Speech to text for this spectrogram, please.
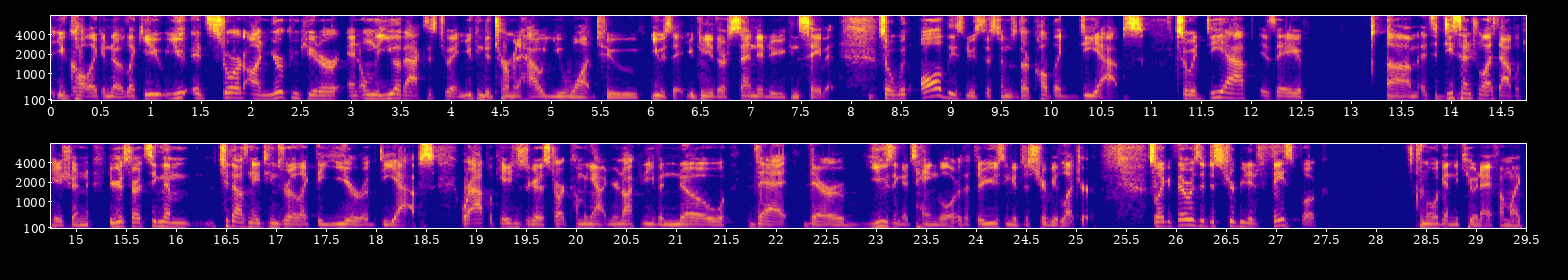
you call it like a node, like you, you, it's stored on your computer and only you have access to it and you can determine how you want to use it. You can either send it or you can save it. So with all these new systems, they're called like DApps. So a DApp is a um, it's a decentralized application. You're gonna start seeing them. 2018 is really like the year of DApps, where applications are gonna start coming out, and you're not gonna even know that they're using a Tangle or that they're using a distributed ledger. So, like, if there was a distributed Facebook, and we'll get into Q and A if I'm like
